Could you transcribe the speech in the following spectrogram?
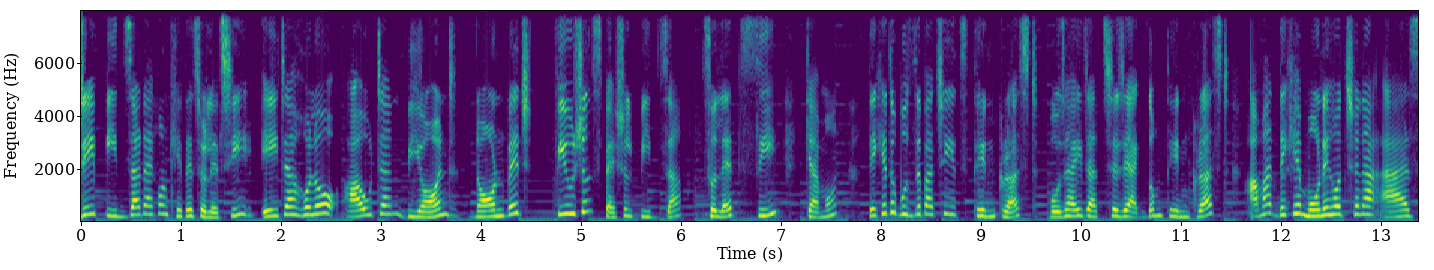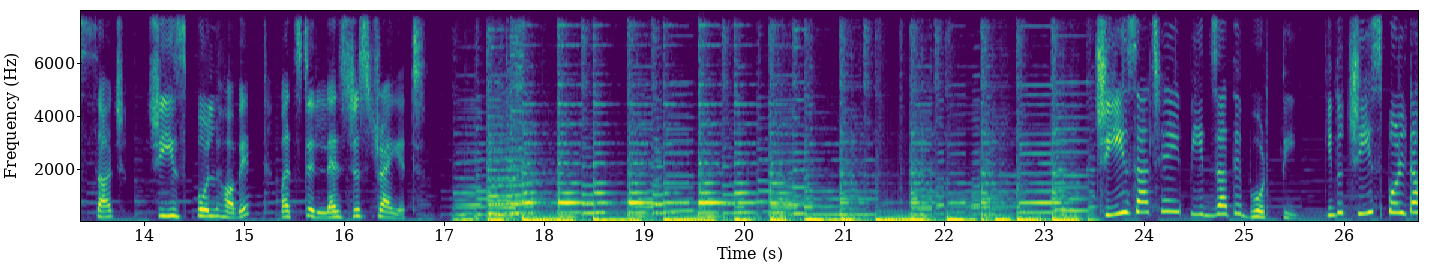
যে পিৎজাটা এখন খেতে চলেছি, এইটা হলো out and beyond non veg fusion special pizza so let's see কেমন। দেখে তো বুঝতে পারছি ইটস থিন ক্রাস্ট বোঝাই যাচ্ছে যে একদম থিন ক্রাস্ট আমার দেখে মনে হচ্ছে না অ্যাজ সাচ চিজ পুল হবে but still let's just try it cheese আছে এই পিৎজাতে ভর্তি। কিন্তু চিজ পোলটা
